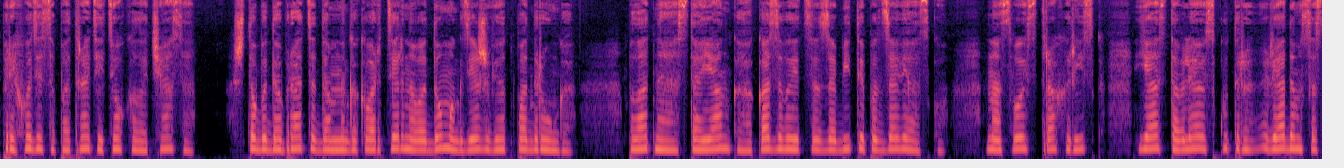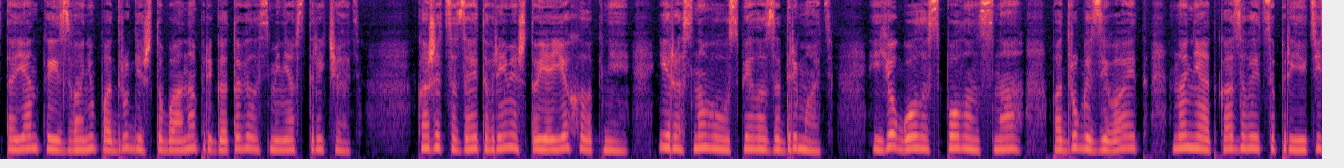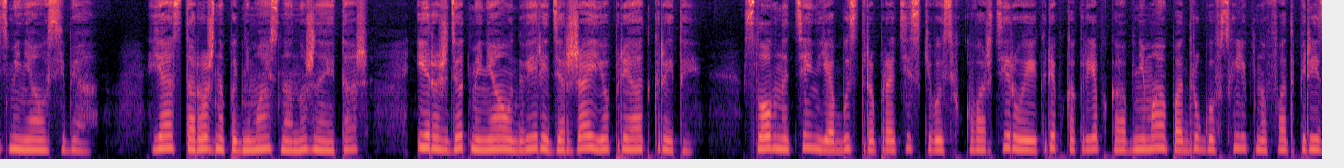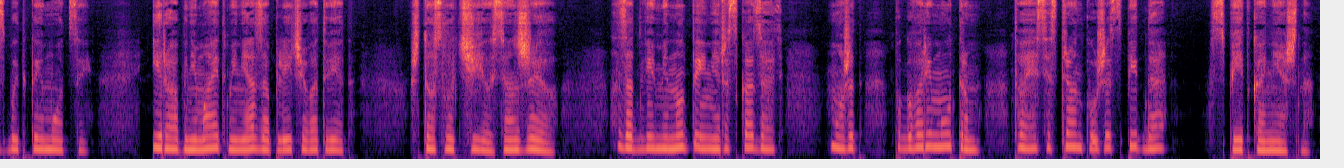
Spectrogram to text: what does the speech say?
Приходится потратить около часа, чтобы добраться до многоквартирного дома, где живет подруга. Платная стоянка оказывается забитой под завязку. На свой страх и риск я оставляю скутер рядом со стоянкой и звоню подруге, чтобы она приготовилась меня встречать. Кажется, за это время, что я ехала к ней, Ира снова успела задремать. Ее голос полон сна, подруга зевает, но не отказывается приютить меня у себя. Я осторожно поднимаюсь на нужный этаж. Ира ждет меня у двери, держа ее приоткрытой. Словно тень, я быстро протискиваюсь в квартиру и крепко-крепко обнимаю подругу, всхлипнув от переизбытка эмоций. Ира обнимает меня за плечи в ответ. «Что случилось, Анжел?» За две минуты и не рассказать. Может, поговорим утром? Твоя сестренка уже спит, да? Спит, конечно.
